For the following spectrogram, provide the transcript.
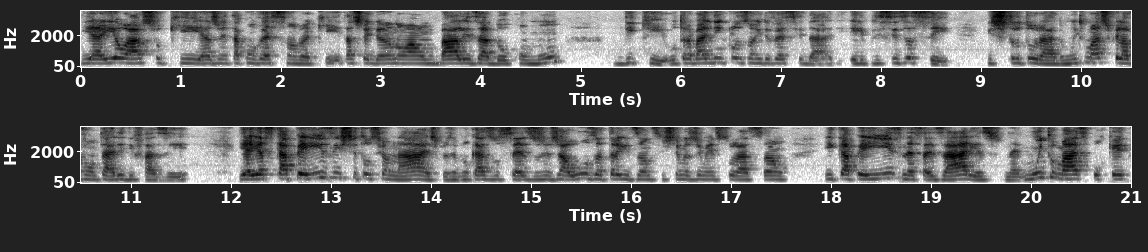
E aí eu acho que a gente está conversando aqui, está chegando a um balizador comum de que o trabalho de inclusão e diversidade ele precisa ser estruturado muito mais pela vontade de fazer. E aí as KPIs institucionais, por exemplo, no caso do SES, a gente já usa três anos sistemas de mensuração e KPIs nessas áreas, né? muito mais porque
